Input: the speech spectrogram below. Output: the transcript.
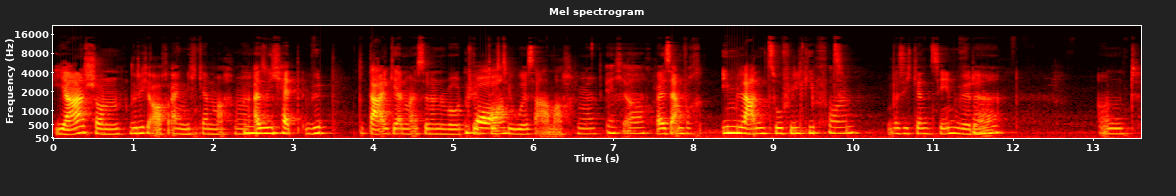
Ja, schon. Würde ich auch eigentlich gern machen. Mhm. Also ich hätte, würde total gern mal so einen Roadtrip Boah. durch die USA machen. Ich auch. Weil es einfach im Land so viel gibt, Voll. was ich gern sehen würde. Und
